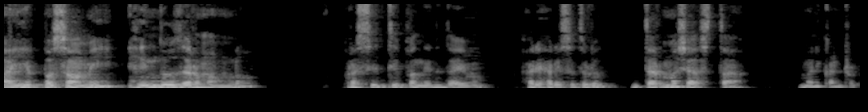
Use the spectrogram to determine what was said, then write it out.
అయ్యప్ప స్వామి హిందూ ధర్మంలో ప్రసిద్ధి పొందిన దైవం. హరిహరసుతుడు, ధర్మశాస్త్ర మణికంఠుడు.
